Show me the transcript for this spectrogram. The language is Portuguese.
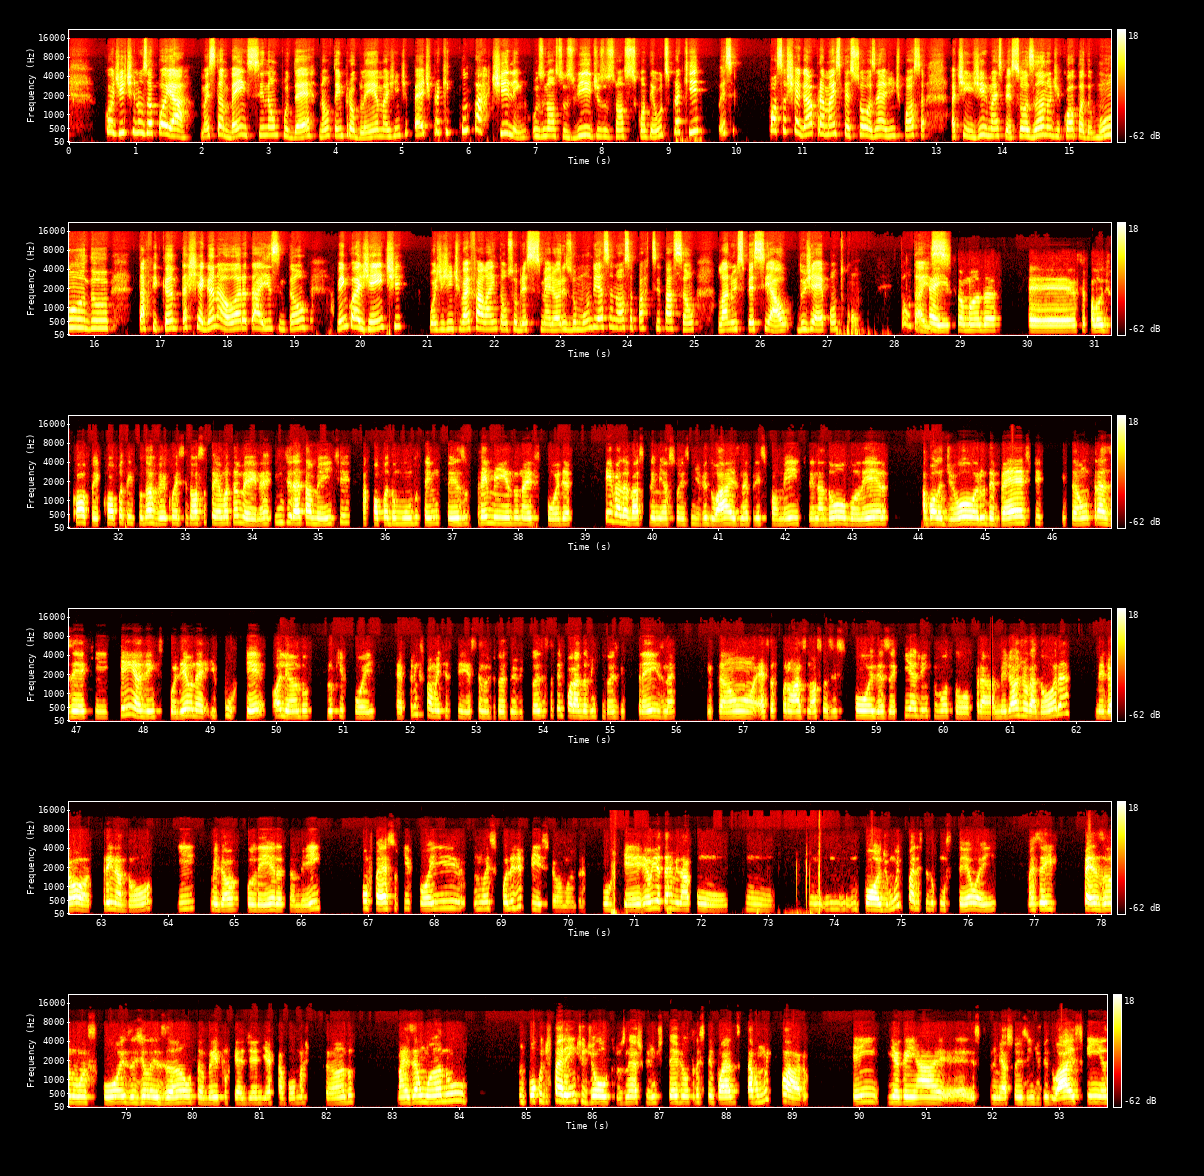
cogite nos apoiar, mas também, se não puder, não tem problema, a gente pede para que compartilhem os nossos vídeos, os nossos conteúdos, para que esse possa chegar para mais pessoas, né? A gente possa atingir mais pessoas. Ano de Copa do Mundo, tá ficando, tá chegando a hora, tá isso. Então, vem com a gente. Hoje a gente vai falar então sobre esses melhores do mundo e essa nossa participação lá no especial do ge.com. Então, Thaís. É isso, Amanda. É, você falou de Copa, e Copa tem tudo a ver com esse nosso tema também, né? Indiretamente, a Copa do Mundo tem um peso tremendo na escolha. Quem vai levar as premiações individuais, né? Principalmente, treinador, goleiro, a bola de ouro, The Best. Então, trazer aqui quem a gente escolheu, né? E por quê, olhando para o que foi, é, principalmente esse, esse ano de 2022, essa temporada 22-23, né? Então, essas foram as nossas escolhas aqui. A gente votou para melhor jogadora, melhor treinador e melhor goleira também. Confesso que foi uma escolha difícil, Amanda, porque eu ia terminar com um, um, um pódio muito parecido com o seu aí, mas aí pesando umas coisas de lesão também, porque a Jenny acabou machucando. Mas é um ano um pouco diferente de outros, né? Acho que a gente teve outras temporadas que estava muito claro quem ia ganhar é, premiações individuais, quem ia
